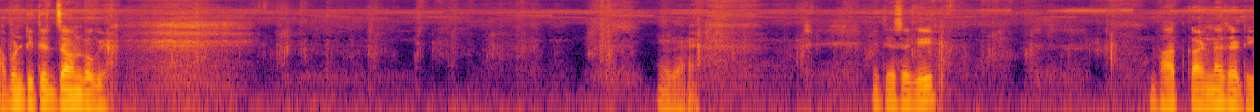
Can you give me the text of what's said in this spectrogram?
आपण तिथेच जाऊन बघूया. इथे सगळी भात काढण्यासाठी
